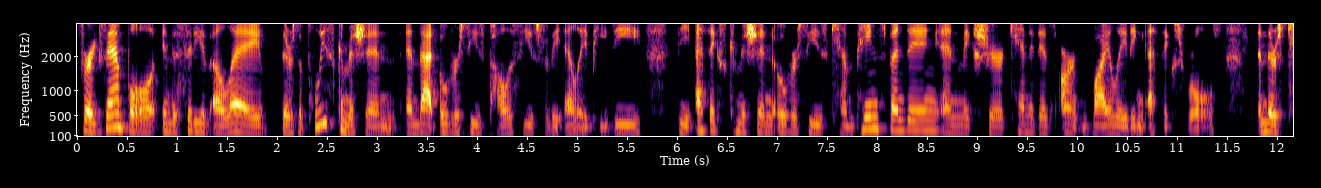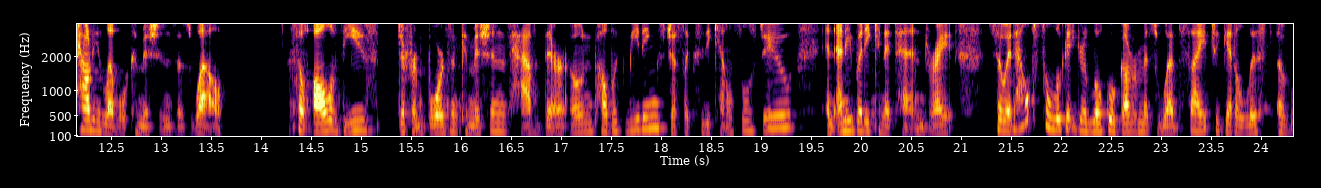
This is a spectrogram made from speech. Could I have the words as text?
for example, in the city of LA, there's a police commission, and that oversees policies for the LAPD. The ethics commission oversees campaign spending and makes sure candidates aren't violating ethics rules. And there's county level commissions as well. So, all of these different boards and commissions have their own public meetings, just like city councils do, and anybody can attend, right? So, it helps to look at your local government's website to get a list of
